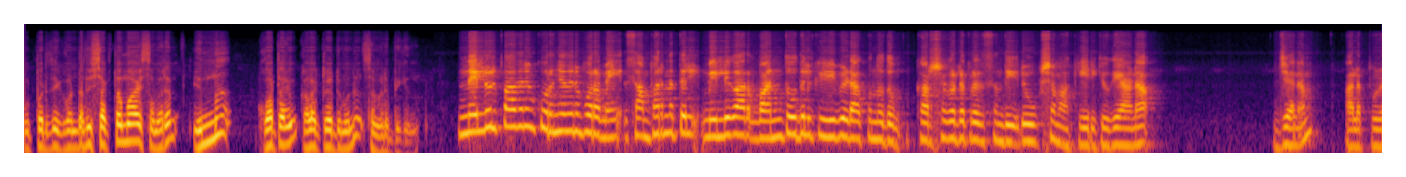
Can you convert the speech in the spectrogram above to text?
ഉൾപ്പെടുത്തിക്കൊണ്ട് അതിശക്തമായ സമരം ഇന്ന് കോട്ടയം കളക്ടറേറ്റ് മുന്നിൽ സംഘടിപ്പിക്കുന്നു. നെല്ലുൽപാദനം കുറഞ്ഞതിനു പുറമെ സംഭരണത്തിൽ മില്ലുകാർ വൻതോതിൽ കിഴിവീടാക്കുന്നതും കർഷകരുടെ പ്രതിസന്ധി രൂക്ഷമാക്കിയിരിക്കുകയാണ്. ജനം ആലപ്പുഴ.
